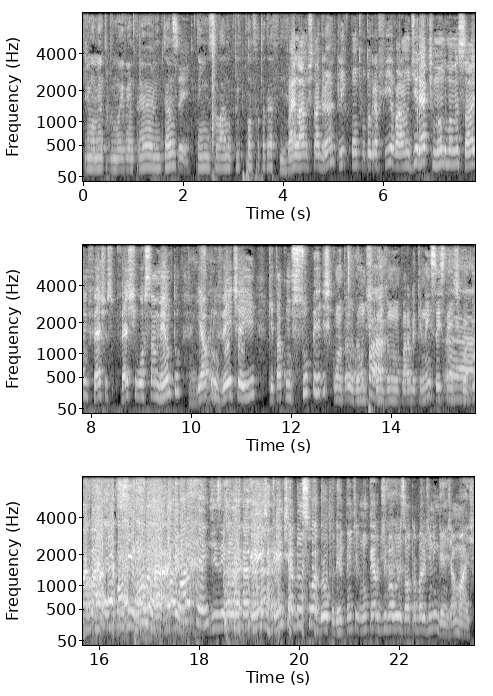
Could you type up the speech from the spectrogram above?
aquele momento do noivo entrando. Então, isso tem isso lá no clique.fotografia. Vai lá no Instagram, clique.fotografia, vai lá no direct, manda uma mensagem, fecha, fecha o orçamento é e aproveite aí. aí. que tá com super desconto. Eu dando desconto numa parada que nem sei se tem é, desconto. Mas vai, é, desenrola lá. Agora tem. Desenrola. crente, crente é abençoador, pô. De repente, não quero desvalorizar o trabalho de ninguém, jamais.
